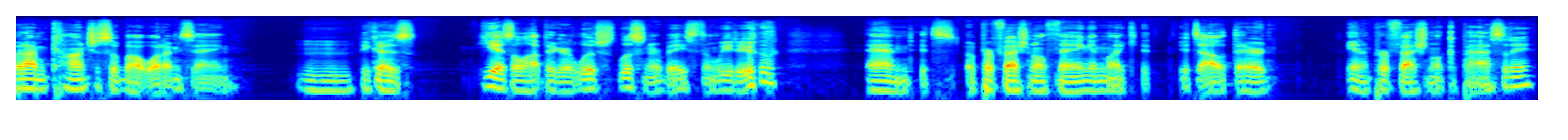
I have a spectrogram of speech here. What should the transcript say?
but i'm conscious about what i'm saying mm-hmm. because he has a lot bigger lis- listener base than we do. And it's a professional thing and like it, it's out there in a professional capacity.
